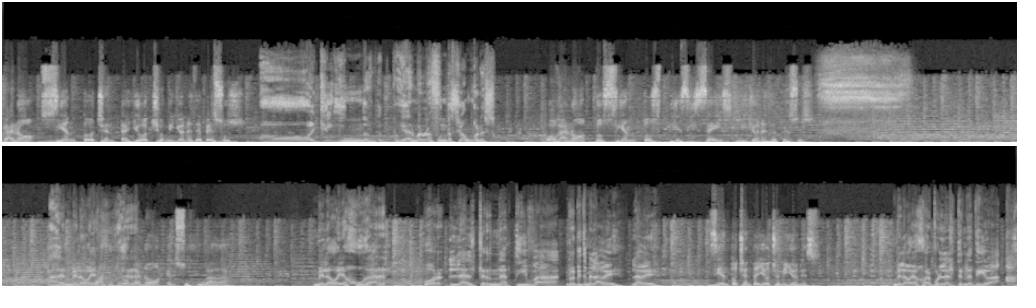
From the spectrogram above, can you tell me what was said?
Ganó 188 millones de pesos. Ay, qué lindo. Voy a armar una fundación con eso. O ganó 216 millones de pesos. A ver, me la voy a ¿Cuánto jugar. ganó en su jugada? Me la voy a jugar por la alternativa. Repíteme la B, la B. 188 millones. Me la voy a jugar por la alternativa A.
